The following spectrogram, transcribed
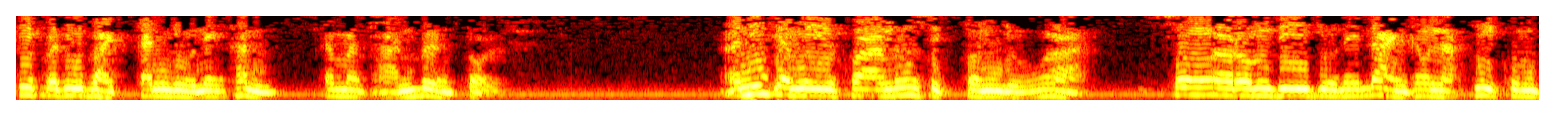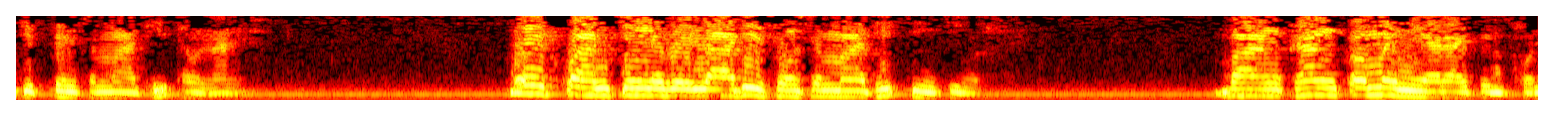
ที่ปฏิบัติกันอยู่ในขั้นกรรมฐานเบื้องต้นอันนี้จะมีความรู้สึกตนอยู่ว่า ทรงอารมณ์ดีอยู่ในด้านขณะที่คุมจิตเป็นสมาธิเท่านั้นในความจริงในเวลาที่ทรงสมาธิจริง ๆ บางครั้งก็ไม่มีอะไรเป็นผล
